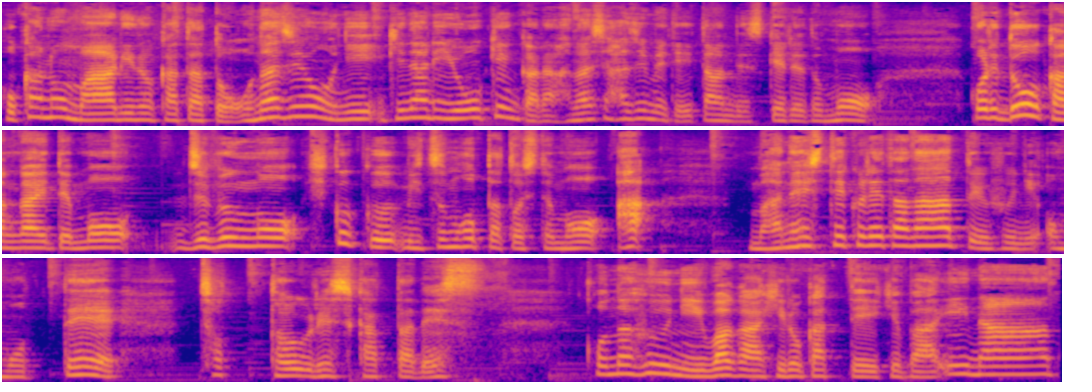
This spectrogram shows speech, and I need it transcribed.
他の周りの方と同じようにいきなり要件から話し始めていたんですけれどもこれどう考えても自分を低く見積もったとしてもあ真似してくれたなというふうに思ってちょっと嬉しかったです。こんな風に輪が広がっていけばいいな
